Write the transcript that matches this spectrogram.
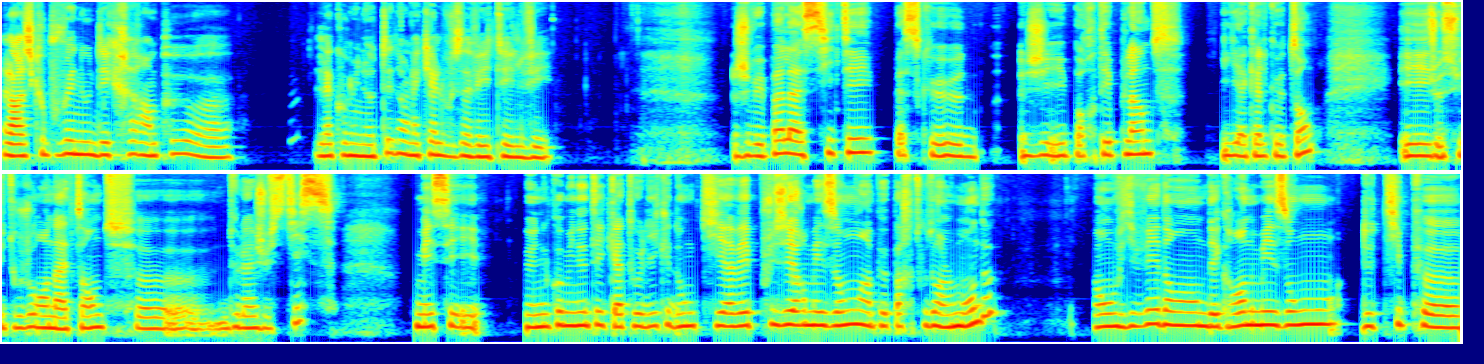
Alors, est-ce que vous pouvez nous décrire un peu euh, la communauté dans laquelle vous avez été élevé Je vais pas la citer parce que j'ai porté plainte il y a quelque temps et je suis toujours en attente euh, de la justice. Mais c'est une communauté catholique donc qui avait plusieurs maisons un peu partout dans le monde. On vivait dans des grandes maisons de type euh,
